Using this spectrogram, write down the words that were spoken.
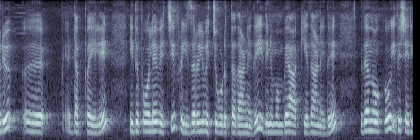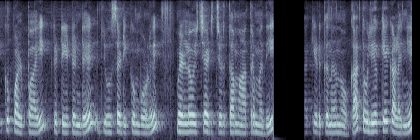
ഒരു ഡപ്പയിൽ ഇതുപോലെ വെച്ച് ഫ്രീസറിൽ വെച്ച് കൊടുത്തതാണിത്. ഇതിനു മുമ്പേ ആക്കിയതാണിത്. ഇത് നോക്കൂ ഇത് ശരിക്കും പൾപ്പായി കിട്ടിയിട്ടുണ്ട്. ജ്യൂസ് അടിക്കുമ്പോൾ വെള്ളം ഒഴിച്ച് അടിച്ചെടുത്താൽ മാത്രം മതി. എടുക്കുന്നത് നോക്കാം. തൊലിയൊക്കെ കളഞ്ഞ്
